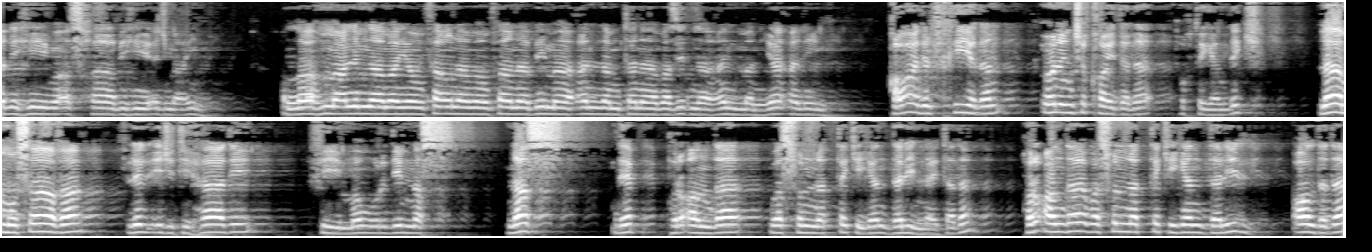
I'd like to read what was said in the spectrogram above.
آله وأصحابه أجمعين. اللهم علمنا ما ينفعنا وانفعنا بما علمتنا وزدنا علما يا عليم. قواعد الفقهية o'ninchi qoidada to'xtagandik لا مساغة للإجتهاد في مورد النص. نص deb qur'onda va sunnatda kelgan dalilni aytadi qur'onda va sunnatda kelgan dalil oldida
